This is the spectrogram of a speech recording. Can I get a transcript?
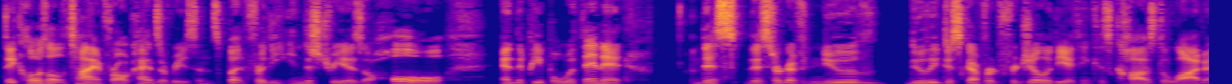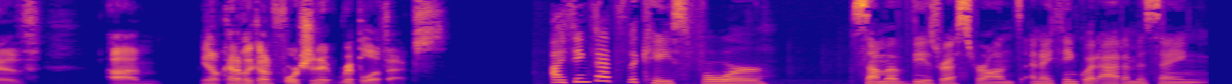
they close all the time for all kinds of reasons but for the industry as a whole and the people within it this this sort of new newly discovered fragility i think has caused a lot of um you know, kind of like unfortunate ripple effects. I think that's the case for some of these restaurants. And I think what Adam is saying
